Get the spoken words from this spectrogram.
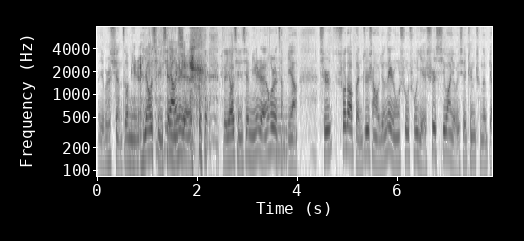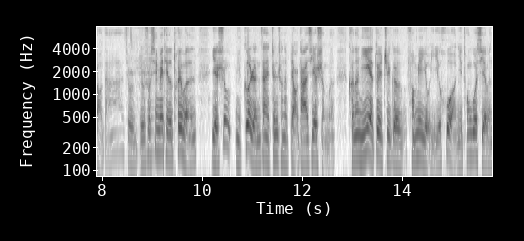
也不是选择名人，邀请一些名人，对，邀请一些名人或者怎么样。其实说到本质上，我觉得内容输出也是希望有一些真诚的表达，就是比如说新媒体的推文，也是你个人在真诚的表达一些什么。可能你也对这个方面有疑惑，你通过写文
